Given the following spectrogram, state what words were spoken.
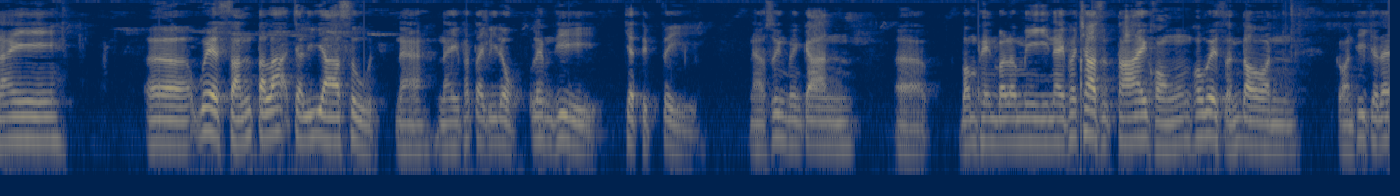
ใน เวสสันตละจริยาสูตรนะในพระไตรปิฎกเล่มที่ 74นะซึ่งเป็นการบำเพ็ญบารมีในพระชาติสุดท้ายของพระเวสสันดร ก่อนที่จะได้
